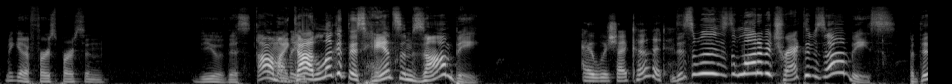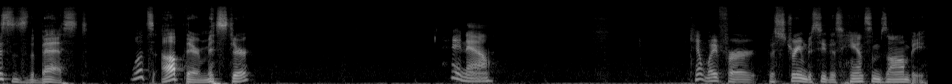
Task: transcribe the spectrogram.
Let me get a first person view of this. Oh my god, look at this handsome zombie. I wish I could. This was a lot of attractive zombies, but this is the best. What's up there, mister? Hey now. Can't wait for the stream to see this handsome zombie.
